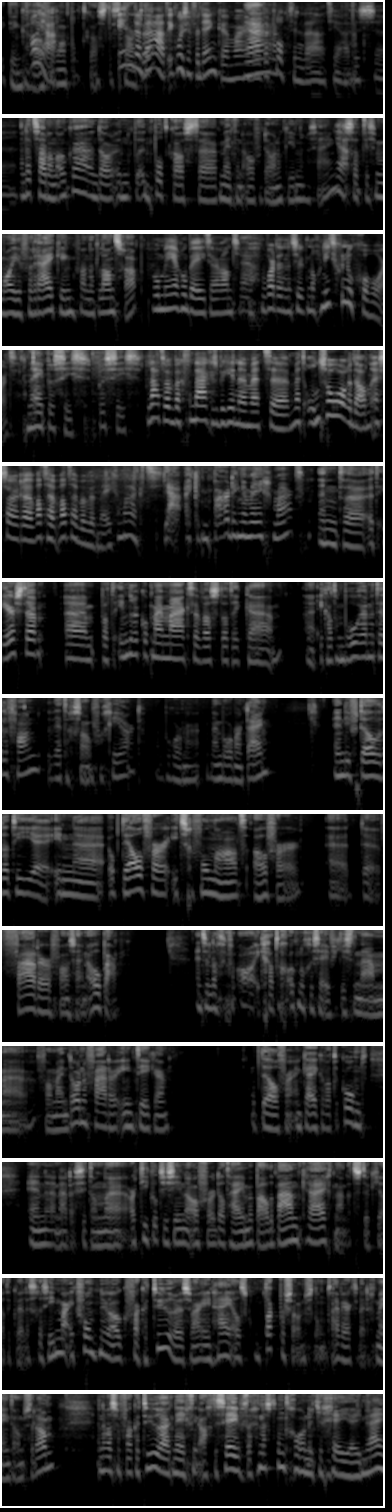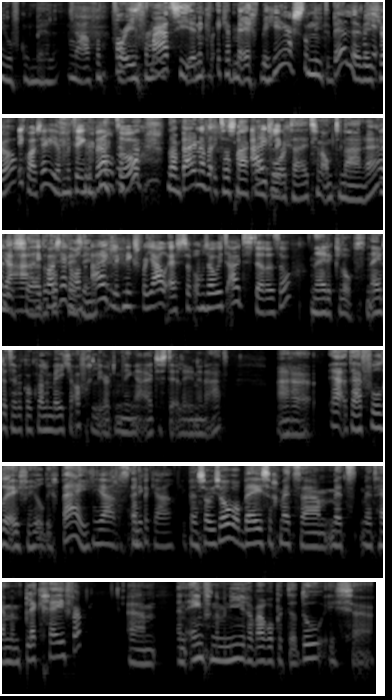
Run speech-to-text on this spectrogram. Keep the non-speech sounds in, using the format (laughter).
ik denk erover Oh ja. om een podcast te starten. inderdaad, ik moest even denken, maar Ja. dat, klopt inderdaad. Ja, dus, eh, En dat zou dan ook eh, een, een, een podcast eh, met en over donorkinderen zijn. Ja. Dus dat is een mooie verrijking van het landschap. hoe meer, hoe beter, want we worden natuurlijk nog niet genoeg gehoord. Nee, precies. Precies. Laten we vandaag eens beginnen met, met ons horen dan. Esther, wat, wat hebben we meegemaakt? Ja, ik heb een paar dingen meegemaakt. En het, het eerste eh, wat indruk op mij maakte was dat ik... eh, ik had een broer aan de telefoon, de wettige zoon van Gerard, mijn broer, mijn broer Martijn. En die vertelde dat hij eh, in, eh, op Delver iets gevonden had over de vader van zijn opa. En toen dacht ik van, oh, ik ga toch ook nog eens eventjes de naam van mijn donorvader intikken op Delver en kijken wat er komt. En eh, nou, daar zit dan eh, artikeltjes in over dat hij een bepaalde baan krijgt. Nou, dat stukje had ik wel eens gezien. Maar ik vond nu ook vacatures waarin hij als contactpersoon stond. Hij werkte bij de gemeente Amsterdam. En er was een vacature uit 1978. En daar stond gewoon dat je G.J. Nijhoff kon bellen. Nou, fantastisch. Voor informatie. En ik, ik heb me echt beheerst om niet te bellen, weet je wel? Ik wou zeggen, je hebt meteen gebeld, (laughs) toch? Nou, bijna. Het was na eigenlijk- kantoortijd, zijn ambtenaren. Hè? ja, dus, eh, ik dat wou zeggen, want zin. eigenlijk niks voor jou, Esther, om zoiets uit te stellen, toch? Nee, dat klopt. Nee, dat heb ik ook wel een beetje afgeleerd om dingen uit te stellen, inderdaad. Maar eh, ja, hij voelde even heel dichtbij. Ja, dat snap En ik, ik- ja. Ik ben sowieso wel bezig met, eh, met, met hem een plek geven. Ehm, en een van de manieren waarop ik dat doe is... eh,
